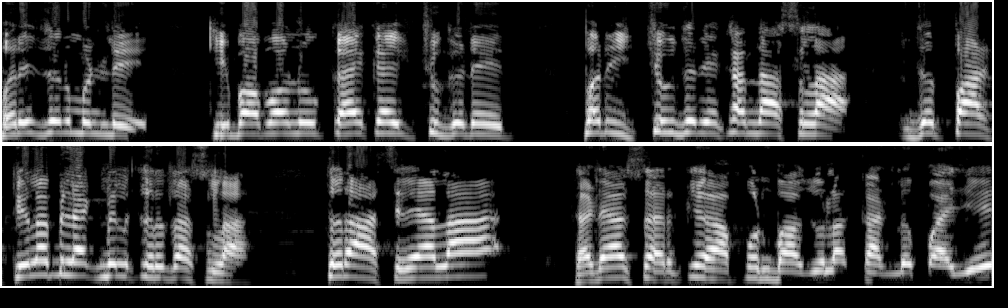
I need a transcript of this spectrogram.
बरेच जण म्हणले की बाबानो काय काय इच्छुकडे आहेत? पण इच्छुक जर एखादा असला जर पार्टीला ब्लॅकमेल करत असला तर असल्याला खड्यासारखं आपण बाजूला काढलं पाहिजे.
